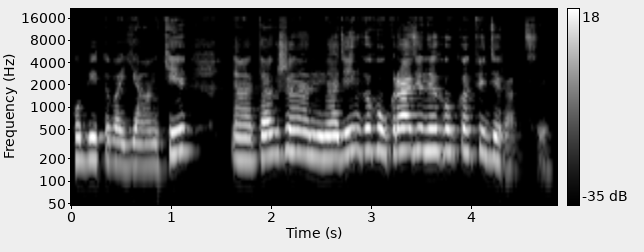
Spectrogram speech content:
убитого Янки, а также на деньгах, украденных у конфедерации.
